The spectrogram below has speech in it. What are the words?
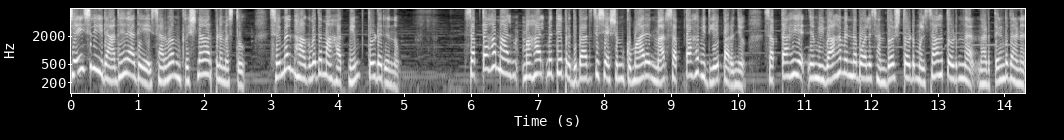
ജയ് ശ്രീ രാധേ സർവം കൃഷ്ണാർപ്പണമസ്തു. ശ്രീമൽ ഭാഗവത മഹാത്മ്യം തുടരുന്നു. സപ്താഹ മഹാത്മ്യത്തെ പ്രതിപാദിച്ച ശേഷം കുമാരന്മാർ സപ്താഹ വിധിയെ പറഞ്ഞു. സപ്താഹ യജ്ഞം വിവാഹം എന്ന പോലെ സന്തോഷത്തോടും ഉത്സാഹത്തോടും നടത്തേണ്ടതാണ്.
